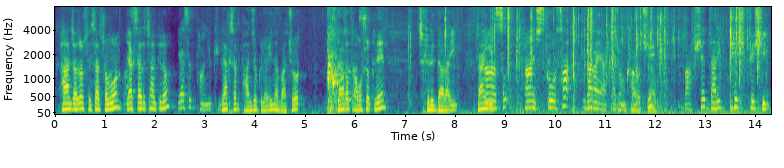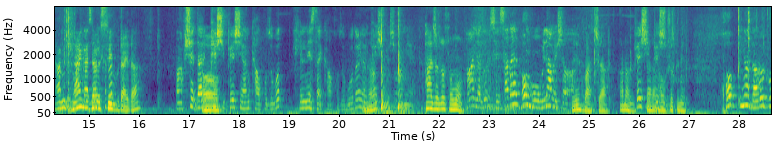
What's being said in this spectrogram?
ака. 5300 сомон. 100 чанд кило? 150 кило. 150 кило. Ина бачаҳо дара тамошо кунем. Чӣ хеле дара и ранги 5 скорса дарай акаҷон короче. Вообще дари пеш пеш ҳамин магазин дар мекунам. син будайда Вообще дари О. пеши пеши ҳамин колхозобод хеле нестай колхозобода Аҳа. ҳамин пеши пеши ҳамин 5000 сомон 5300 бо муомила мешавад. э бача ана Пеши, дара пеши. тамошо кунем Хоб ина дарои бо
